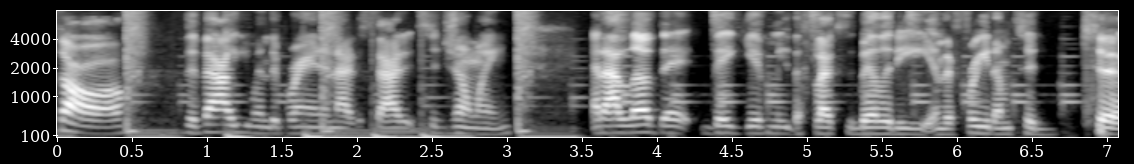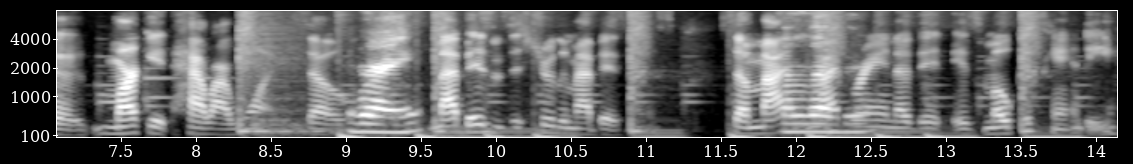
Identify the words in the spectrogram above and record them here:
saw the value in the brand and I decided to join. And I love that they give me the flexibility and the freedom to to market how I want. So right. my business is truly my business. So my, my brand of it is Mocha's Candy.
